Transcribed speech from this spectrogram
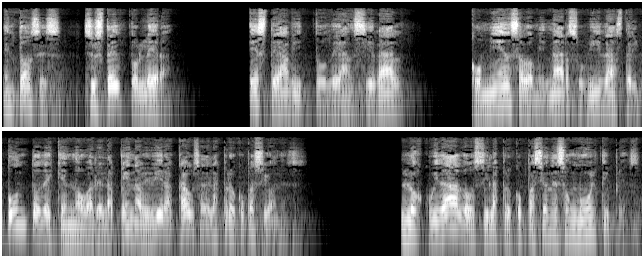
Entonces, si usted tolera este hábito de ansiedad, comienza a dominar su vida hasta el punto de que no vale la pena vivir a causa de las preocupaciones. Los cuidados y las preocupaciones son múltiples.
